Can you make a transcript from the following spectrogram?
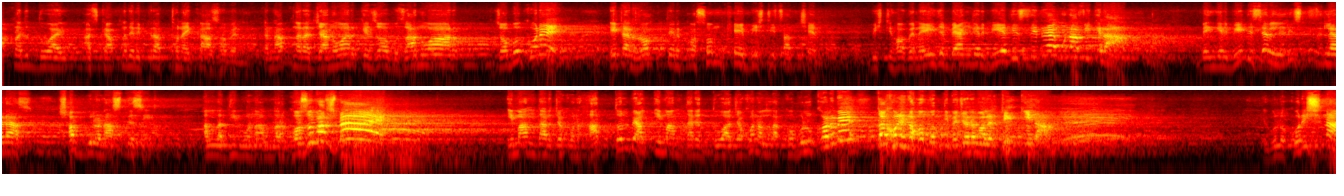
আপনাদের দোয়ায় আজকে আপনাদের প্রার্থনায় কাজ হবে না। কারণ আপনারা জানোয়ারকে জব, জানোয়ার জব করে এটার রক্তের কসম খেয়ে বৃষ্টি চাচ্ছেন। বৃষ্টি হবে না। এই যে ব্যাঙ্গের বিয়ে দিচ্ছে রে মুনাফিকরা। ব্যাঙ্গের বিয়ে দিচ্ছে লেডাস সবগুলো নাচতেছি। আল্লাহ দিব না, আল্লাহর গজব আসবে। ইমানদার যখন হাত তুলবে, আর ইমানদারের দোয়া যখন আল্লাহ কবুল করবে, তখনই রহমত দিবে। জোরে বলেন, ঠিক কিনা? এগুলো করিস না।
